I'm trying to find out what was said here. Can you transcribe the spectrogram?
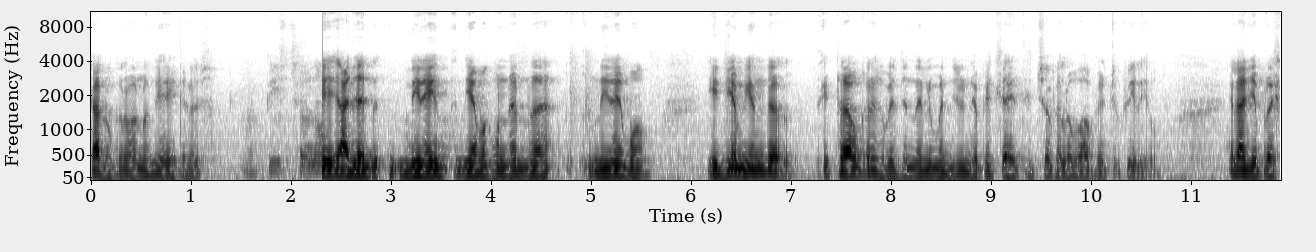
ચાલુ કરવાનો નિર્ણય કર્યો છે. એ આજે નિર્ણય નિયામક મંડળના નિર્ણયમાં એજીએમની અંદર એક ઠરાવ કર્યો કે ભાઈ જનરલની મંજૂરીની અપેક્ષા એ ત્રીસો પહેલો ભાવ ચૂકવી દેવો. એટલે આજે પ્રશ્ન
